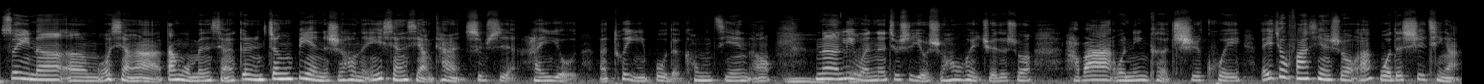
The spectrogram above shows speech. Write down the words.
所以呢，嗯，我想啊，当我们想要跟人争辩的时候呢，诶，想想看，是不是还有呃退一步的空间啊？哦嗯、那丽文呢，就是有时候会觉得说，好吧，我宁可吃亏，诶，就发现说啊，我的事情啊，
